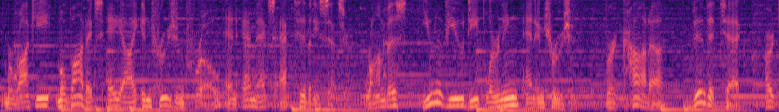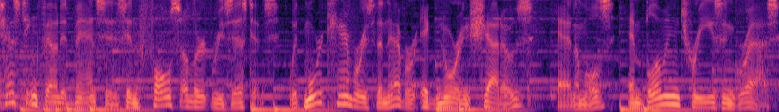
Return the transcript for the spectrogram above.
Meraki Mobotix AI Intrusion Pro and MX Activity Sensor, Rhombus UniView Deep Learning and intrusion. Verkada, Vivotek are testing found advances in false alert resistance, with more cameras than ever ignoring shadows, animals, and blowing trees and grass,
